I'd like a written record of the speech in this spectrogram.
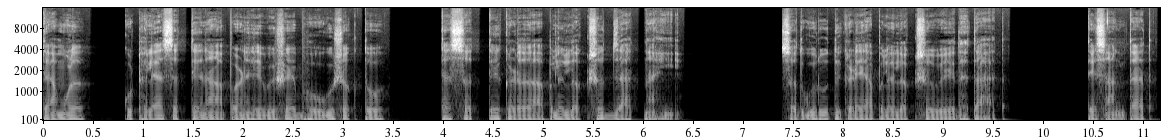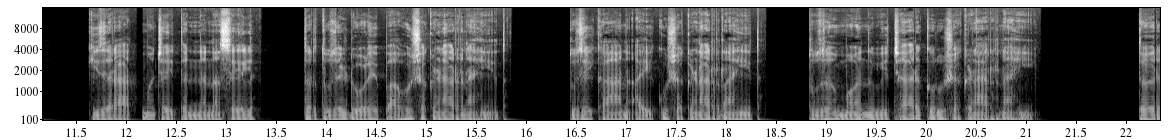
त्यामुळं कुठल्या सत्तेनं आपण हे विषय भोगू शकतो त्या सत्तेकडं आपलं लक्षच जात नाही. सद्गुरू तिकडे आपलं लक्ष वेधतात. ते सांगतात की जर आत्मचैतन्य नसेल तर तुझे डोळे पाहू शकणार नाहीत. तुझे कान ऐकू शकणार नाहीत. तुझं मन विचार करू शकणार नाही. तर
